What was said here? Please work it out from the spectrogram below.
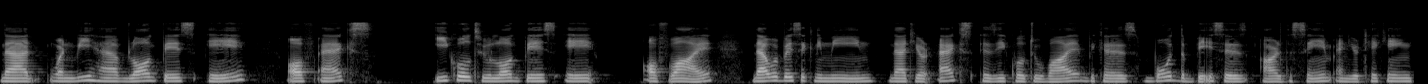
that when we have log base a of x equal to log base a of y that would basically mean that your x is equal to y because both the bases are the same and you're taking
